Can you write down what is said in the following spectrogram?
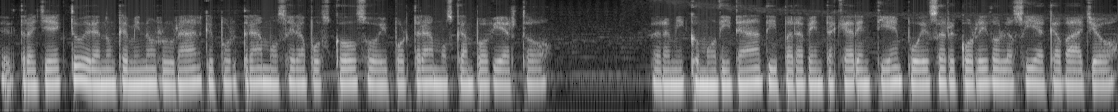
El trayecto era en un camino rural que por tramos era boscoso y por tramos campo abierto. Para mi comodidad y para aventajar en tiempo ese recorrido lo hacía a caballo.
